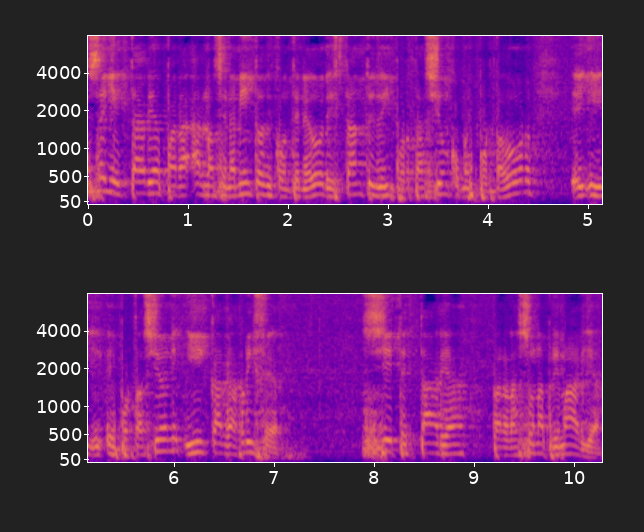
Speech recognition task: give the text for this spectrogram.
6 hectáreas para almacenamiento de contenedores, tanto de importación como exportador, eh, y, exportación y carga reefer. 7 hectáreas para la zona primaria,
